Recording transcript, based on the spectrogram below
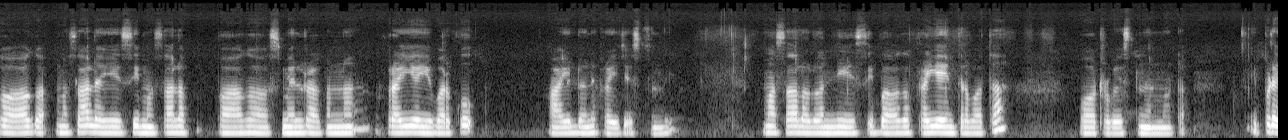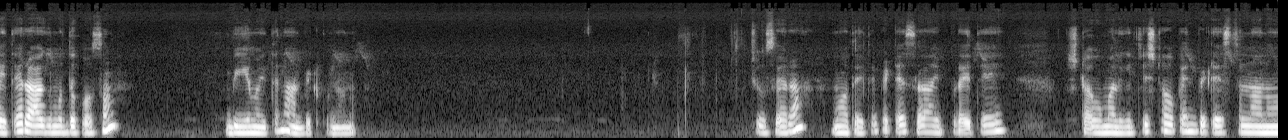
బాగా మసాలా వేసి మసాలా బాగా స్మెల్ రాకుండా ఫ్రై అయ్యే వరకు ఆయిల్లోనే ఫ్రై చేస్తుంది. మసాలాలు అన్నీ వేసి బాగా ఫ్రై అయిన తర్వాత వాటర్ వేస్తుంది అనమాట ఇప్పుడైతే రాగి ముద్ద కోసం బియ్యం అయితే నానబెట్టుకున్నాను. చూసారా? మూత అయితే పెట్టేసా. ఇప్పుడైతే స్టవ్ మలిగించి స్టవ్ పైన పెట్టేస్తున్నాను.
